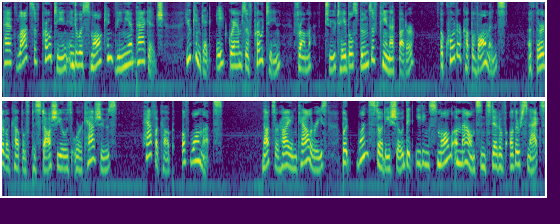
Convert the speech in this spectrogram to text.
pack lots of protein into a small, convenient package. You can get 8 grams of protein from 2 tablespoons of peanut butter, a quarter cup of almonds, a third of a cup of pistachios or cashews, half a cup of walnuts. Nuts are high in calories, but one study showed that eating small amounts instead of other snacks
